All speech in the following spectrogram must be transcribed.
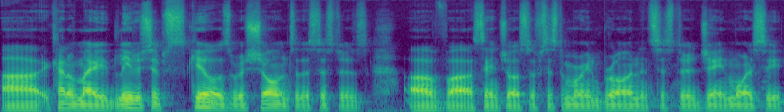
uh, kind of my leadership skills were shown to the sisters of uh, St. Joseph, Sister Maureen Broughan and Sister Jane Morrissey,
